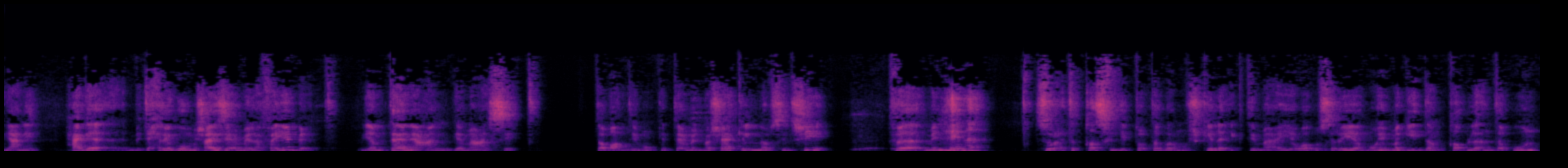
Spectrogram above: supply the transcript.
يعني حاجة بتحرجه مش عايز يعملها فيبعد يمتنع عن جماع الست. طبعا دي ممكن تعمل مشاكل نفس الشيء. فمن هنا سرعة القذف دي بتعتبر مشكلة اجتماعية وأسرية مهمة جدا قبل أن تكون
